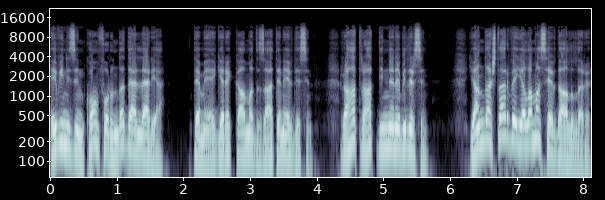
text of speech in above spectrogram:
Evinizin konforunda derler ya. Demeye gerek kalmadı zaten evdesin. Rahat rahat dinlenebilirsin. Yandaşlar ve yalama sevdalıları.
